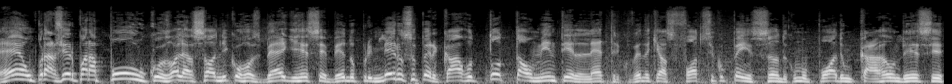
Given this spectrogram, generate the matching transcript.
É um prazer para poucos. Olha só, Nico Rosberg recebendo o primeiro supercarro totalmente elétrico. Vendo aqui as fotos, fico pensando como pode um carrão desse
